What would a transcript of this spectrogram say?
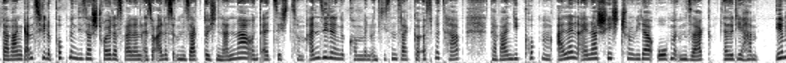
da waren ganz viele Puppen in dieser Streu, das war dann also alles im Sack durcheinander und als ich zum Ansiedeln gekommen bin und diesen Sack geöffnet habe, da waren die Puppen alle in einer Schicht schon wieder oben im Sack. Also die haben im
